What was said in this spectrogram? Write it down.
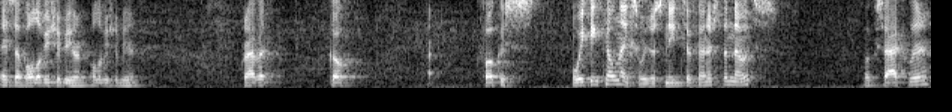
ASAP, all of you should be here. All of you should be here. Grab it. Go. Focus. We can kill next. We just need to finish the notes. Focus at clear.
